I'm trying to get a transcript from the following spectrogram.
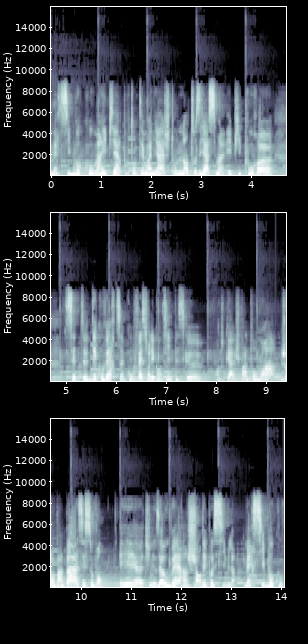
Merci beaucoup Marie-Pierre pour ton témoignage, ton enthousiasme et puis pour cette découverte qu'on fait sur les cantines parce que en tout cas, je parle pour moi, j'en parle pas assez souvent et tu nous as ouvert un champ des possibles. Merci beaucoup.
